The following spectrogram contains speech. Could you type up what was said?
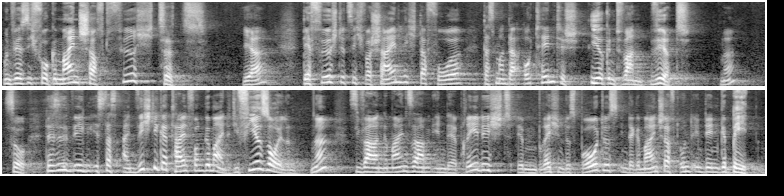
Und wer sich vor Gemeinschaft fürchtet, ja, der fürchtet sich wahrscheinlich davor, dass man da authentisch irgendwann wird. Ne? So, deswegen ist das ein wichtiger Teil von Gemeinde. Die vier Säulen. Ne? Sie waren gemeinsam in der Predigt, im Brechen des Brotes, in der Gemeinschaft und in den Gebeten.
